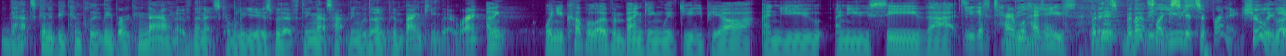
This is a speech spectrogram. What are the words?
that's going to be completely broken down over the next couple of years with everything that's happening with an open banking, though, right? I think when you couple open banking with GDPR and you and you see that You get a terrible headache. use- But it's the- but that's the like use- schizophrenic, surely. Like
